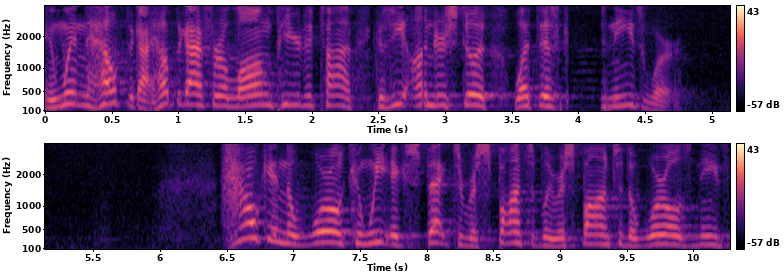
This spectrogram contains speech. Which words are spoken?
and went and helped the guy. Helped the guy for a long period of time because he understood what this guy's needs were. How in the world can we expect to responsibly respond to the world's needs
